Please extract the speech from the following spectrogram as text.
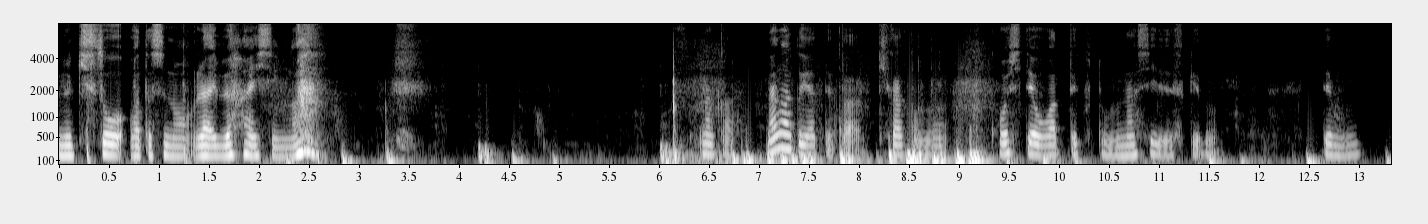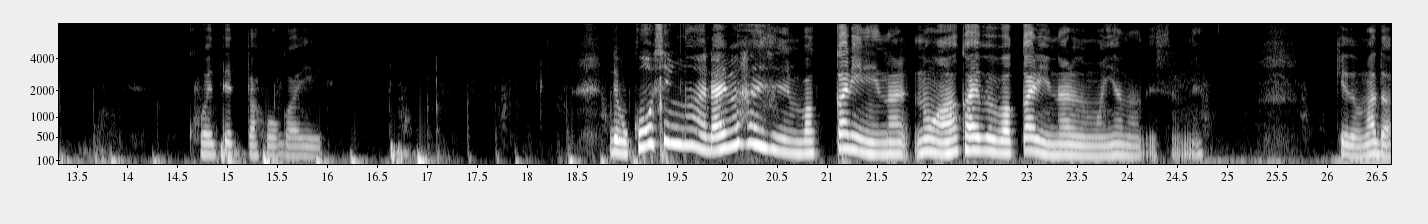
抜きそう私のライブ配信が。なんか長くやってた企画もこうして終わっていくと虚しいですけどでも超えてった方がいい。でも更新がライブ配信ばっかりになるのアーカイブばっかりになるのも嫌なんですよね。けどまだ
